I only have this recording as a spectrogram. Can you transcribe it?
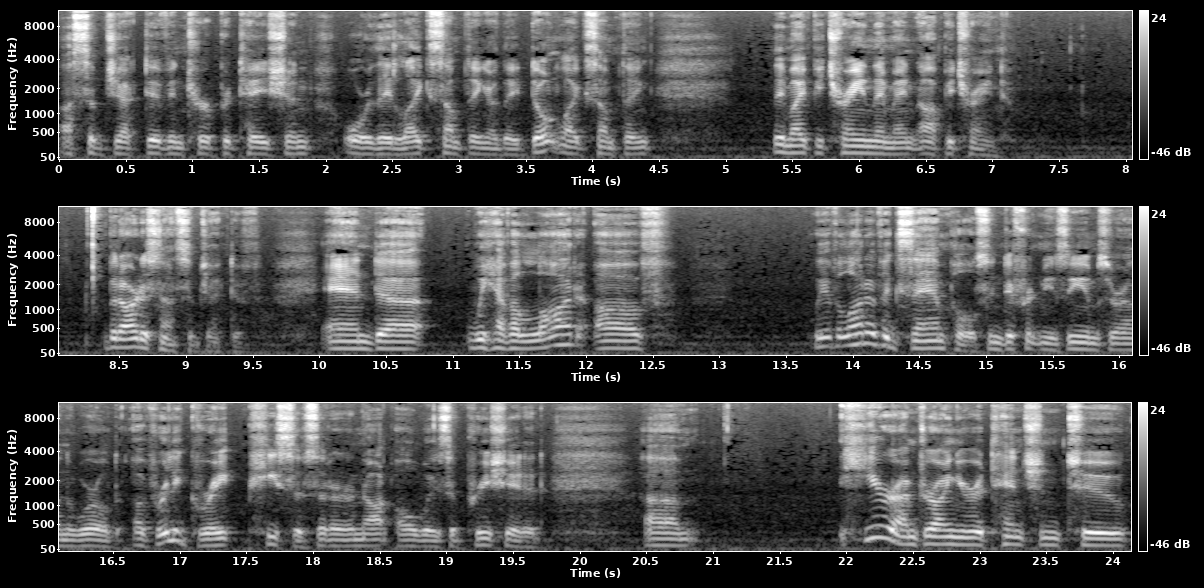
a subjective interpretation, or they like something or they don't like something. They might be trained, they might not be trained. But art is not subjective. And uh, we have a lot of we have a lot of examples in different museums around the world of really great pieces that are not always appreciated. Um, here I'm drawing your attention to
